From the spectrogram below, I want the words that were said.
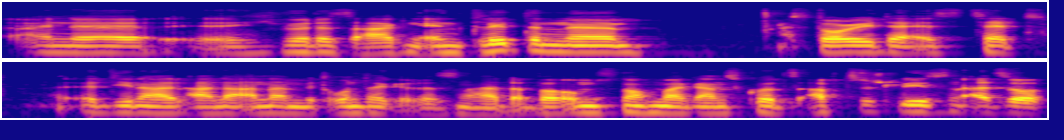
eine, ich würde sagen, entglittene Story der SZ, äh, die halt alle anderen mit runtergerissen hat. Aber um es nochmal ganz kurz abzuschließen, also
